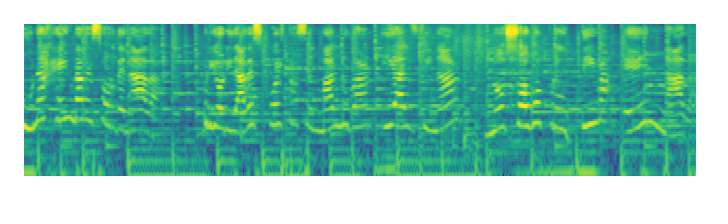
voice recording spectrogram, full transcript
Una agenda desordenada, prioridades puestas en mal lugar y al final no somos productivas en nada.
